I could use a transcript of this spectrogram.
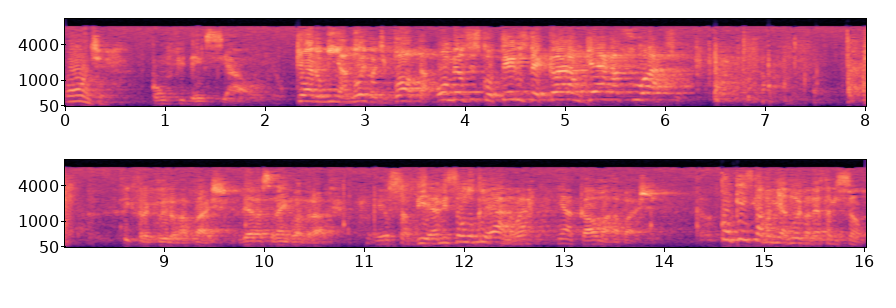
Onde? Confidencial. Quero minha noiva de volta ou meus escoteiros declaram guerra à SWAT. Fique tranquilo, rapaz. Vera será encontrada. Eu sabia, é a missão nuclear, não é? Tenha calma, rapaz. Com quem estava minha noiva nessa missão?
